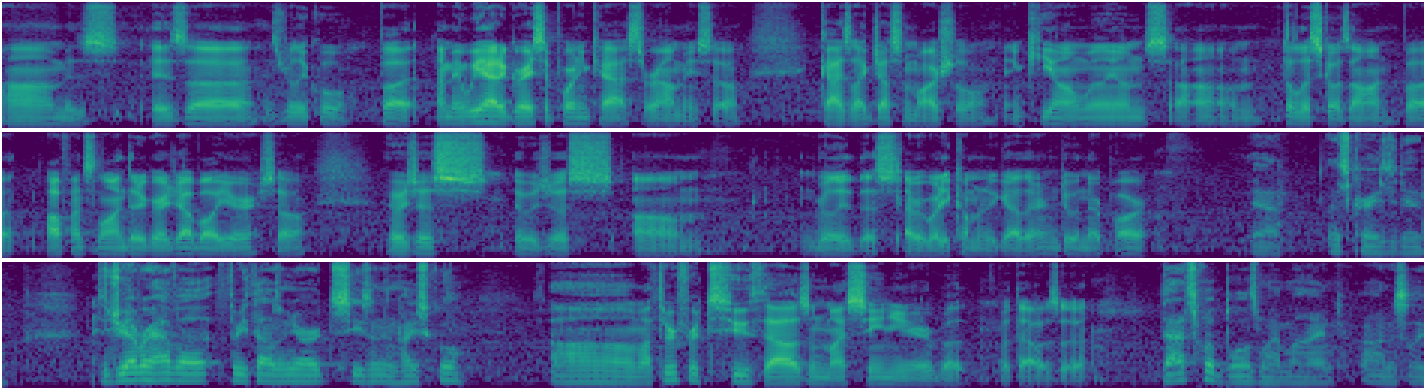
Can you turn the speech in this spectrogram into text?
um, is is uh, is really cool. But I mean, we had a great supporting cast around me, so guys like Justin Marshall and Quian Williams, um, the list goes on. But offensive line did a great job all year, so it was just it was just um, really this everybody coming together and doing their part. Yeah, that's crazy, dude. Did you ever have a three thousand yard season in high school? Um, I threw for 2,000 my senior year, but but that was it. That's what blows my mind, honestly.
